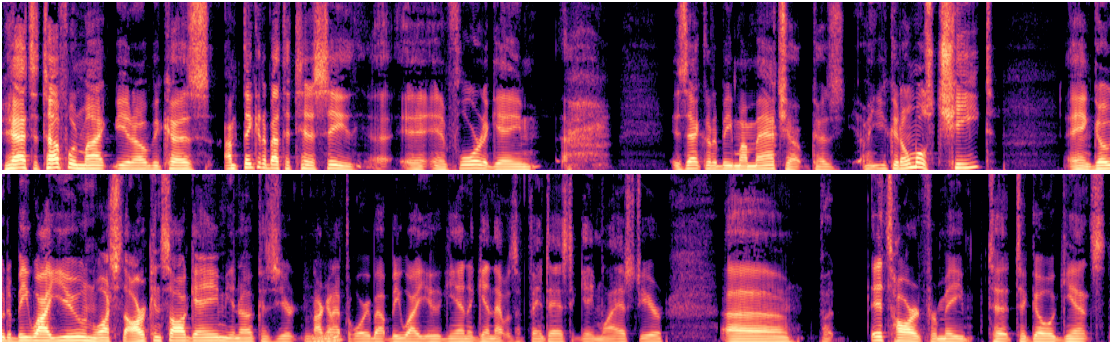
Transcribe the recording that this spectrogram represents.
Yeah, it's a tough one, Mike. You know, because I'm thinking about the Tennessee uh, and and Florida game. Is that going to be my matchup? Because I mean, you could almost cheat and go to BYU and watch the Arkansas game. You know, because you're not going to have to worry about BYU again. Again, that was a fantastic game last year. Uh, but it's hard for me to to go against.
